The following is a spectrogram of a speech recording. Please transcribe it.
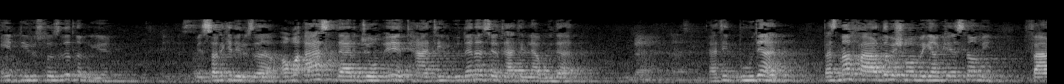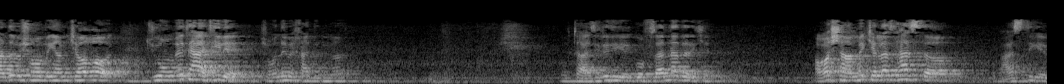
این دیروز توضیح دادم دیگه. مثالی که دیروز دادم. آقا اصل در جمعه تعطیل بودن است یا تعطیل نبودن؟ تعطیل. بودن. پس من فردا به شما بگم که اسلامی فردا به شما بگم که آقا جمعه تعطیله. شما نمیخندید من؟ تعطیل دیگه گفتن نداره که. آقا شنبه کلاس هستا هست دیگه.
